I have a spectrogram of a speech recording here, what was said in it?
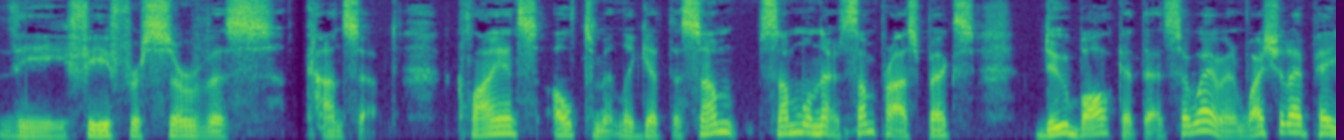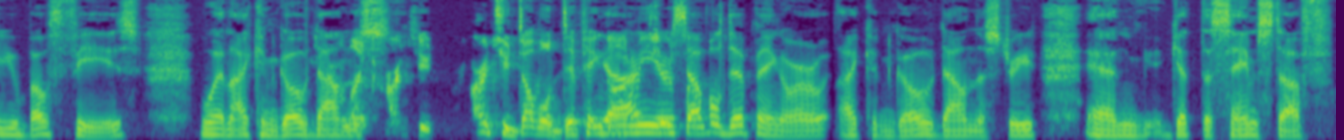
the fee for service concept. Clients ultimately get the some some will know some prospects do balk at that. So wait a minute, why should I pay you both fees when I can go down like, the aren't you aren't you double dipping yeah, on me or double dipping or I can go down the street and get the same stuff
